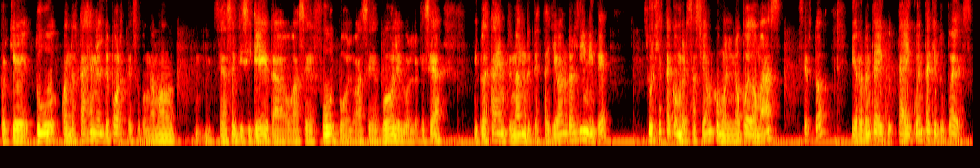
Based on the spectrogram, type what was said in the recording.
porque tú cuando estás en el deporte, supongamos, se hace bicicleta o haces fútbol o haces voleibol, lo que sea, y tú estás entrenando y te estás llevando al límite, surge esta conversación como el no puedo más, ¿cierto? Y de repente te das cuenta que tú puedes.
